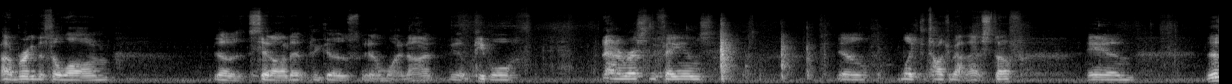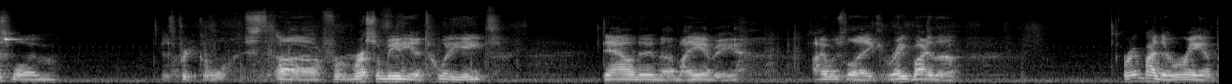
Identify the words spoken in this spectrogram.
I bring this along you know, sit on it because you know why not? You know, people that are wrestling fans, you know, like to talk about that stuff, and this one is pretty cool. Uh, from WrestleMania 28 down in uh, Miami, I was like right by the right by the ramp.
